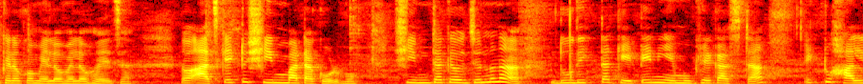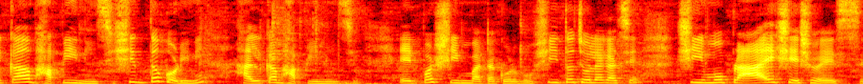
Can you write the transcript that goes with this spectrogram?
কীরকম এলোমেলো হয়ে যায়। তো আজকে একটু শিম বাটা করব। শিমটাকে ওর জন্য না দুদিকটা কেটে নিয়ে মুখের কাজটা একটু হালকা ভাপিয়ে নিয়েছি, সিদ্ধ করিনি, হালকা ভাপিয়ে নিয়েছি। এরপর শিম বাটা করব শীতও চলে গেছে। শিমও প্রায় শেষ হয়ে এসছে।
